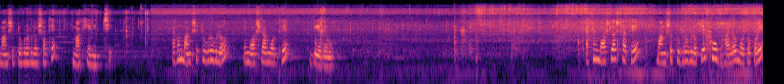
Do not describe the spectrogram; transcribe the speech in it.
মাংসের টুকরোগুলোর সাথে মাখিয়ে নিচ্ছি। এখন মাংসের টুকরোগুলো এই মশলার মধ্যে দিয়ে দেব। এখন মশলার সাথে মাংসের টুকরোগুলোকে খুব ভালো মতো করে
